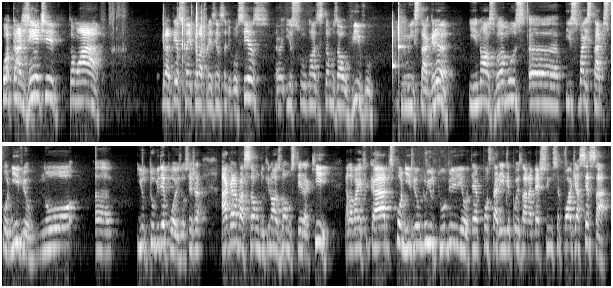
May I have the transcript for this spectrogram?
Boa tarde, gente. Vamos lá. Agradeço aí pela presença de vocês. É, isso, nós estamos ao vivo no Instagram e nós vamos... Uh, isso vai estar disponível no uh, YouTube depois, ou seja, a gravação do que nós vamos ter aqui, ela vai ficar disponível no YouTube e eu até postarei depois lá na Best Sim, você pode acessar.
